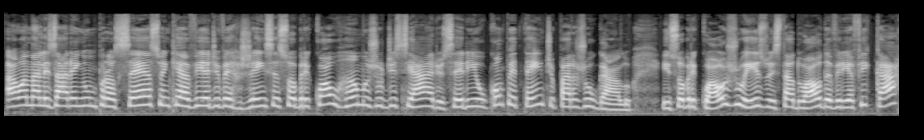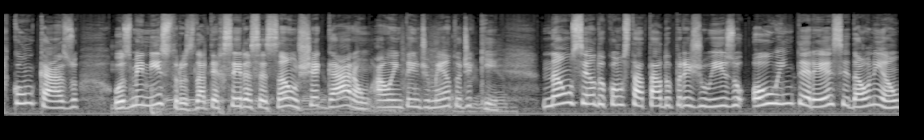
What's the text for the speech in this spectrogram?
Ao analisarem um processo em que havia divergência sobre qual ramo judiciário seria o competente para julgá-lo e sobre qual juízo estadual deveria ficar com o caso, os ministros da terceira sessão chegaram ao entendimento de que não sendo constatado prejuízo ou interesse da União.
